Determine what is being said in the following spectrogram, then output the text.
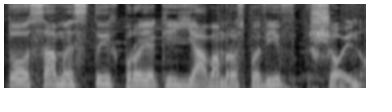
то саме з тих, про які я вам розповів щойно.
